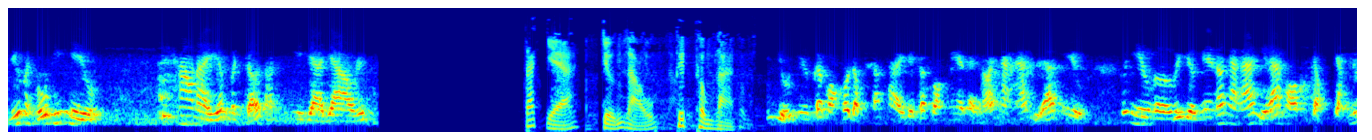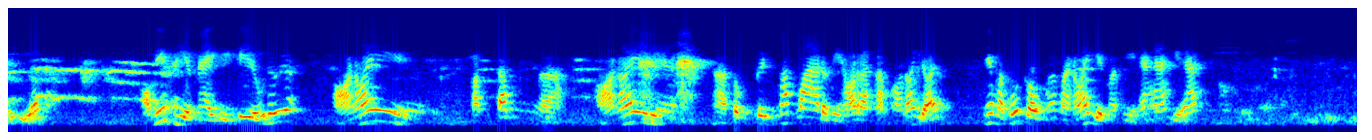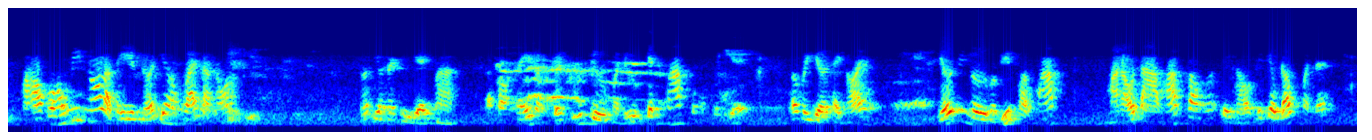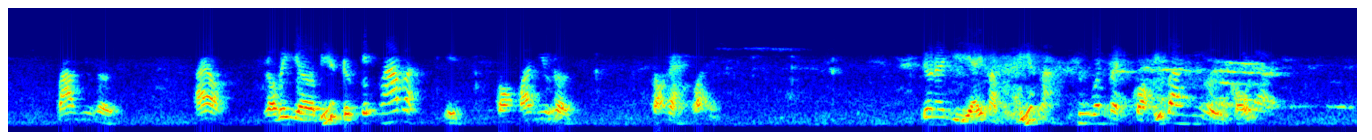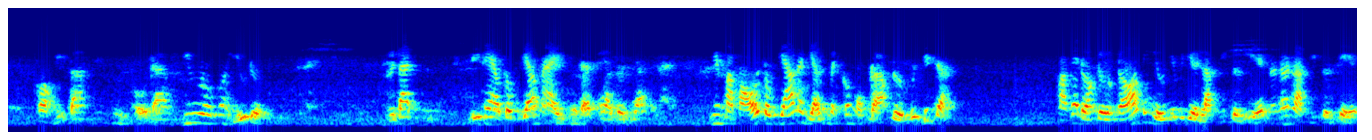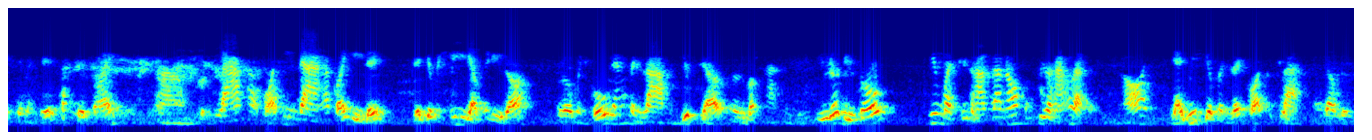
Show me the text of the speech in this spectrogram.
nếu mình bố thí nhiều thì sau này mình trở thành như già giàu đi. Tác giả trưởng lão thích thông lạc. Ví dụ như các con có đọc sách thầy thì các con nghe thầy nói ngang ác dự ác nhiều. Có nhiều người bây giờ nghe nói ngang ác dự ác họ chọc chẳng biết gì hết họ biết thiền này thì kia đủ thứ đó họ nói mật tâm à, họ nói à, tụng kinh pháp hoa rồi thì họ rành lắm họ nói giỏi. Nhưng mà cuối cùng mà nói gì mà thiền ngang ác dự ác mà họ cũng không biết nó là thiền nữa chứ không phải là nói nó cho nên vì vậy mà. Con thấy là cái hướng đường mà được chánh pháp cũng không dễ. Đó, bây giờ thầy nói với cái người mà biết Phật pháp, mà nội tà pháp không thì nội cái châu đốc mình đấy bao nhiêu người? Phải không? Rồi bây giờ biết được chánh pháp á, thì còn bao nhiêu người? Rõ ràng quá. Cho nên vì vậy mà mình biết là xung quanh mình còn biết bao nhiêu người khổ đau. Còn biết bao nhiêu người khổ đau, chưa có hiểu được. Người ta đi theo tôn giáo này người ta theo tôn giáo này. Nhưng mà mỗi tôn giáo nó dẫn mình có một đoạn đường của chích à mà cái đoạn đường đó ví dụ như bây giờ làm việc từ thiện nó nói làm việc từ thiện thì mình sẽ xác định cái à, lá hay quả thiên đàng hay quả gì đấy để cho mình hy vọng cái điều đó. Rồi mình cố gắng mình làm mình giúp đỡ người bất hạnh điều đó điều tốt. Nhưng mà sự thật ra nó cũng chưa hẳn là nó giải quyết cho mình lên quả thực làm nó đâu được.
